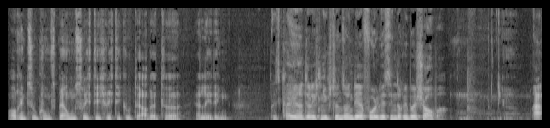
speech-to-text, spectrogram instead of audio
auch in Zukunft bei uns richtig, richtig gute Arbeit äh, erledigen. Jetzt kann ich natürlich nüchtern sagen, die Erfolge sind auch überschaubar. Ja, ah,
